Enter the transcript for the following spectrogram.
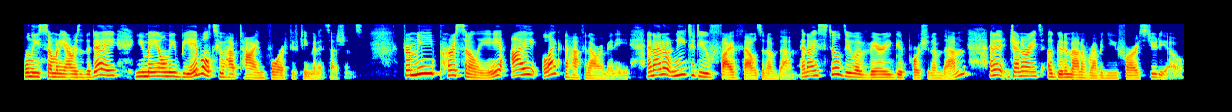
only so many hours of the day, you may only be able to have time for 15 minute sessions. For me personally, I like the half an hour mini and I don't need to do 5,000 of them. And I still do a very good portion of them and it generates a good amount of revenue for our studio.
